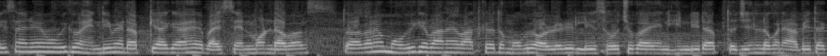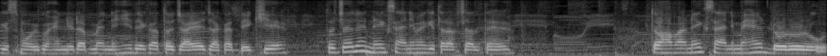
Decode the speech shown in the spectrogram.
इस एनिमे मूवी को हिंदी में डब किया गया है बाय सेनमोन डावर्स तो अगर हम मूवी के बारे में बात करें तो मूवी ऑलरेडी रिलीज़ हो चुका है इन हिंदी डब तो जिन लोगों ने अभी तक इस मूवी को हिंदी डब में नहीं देखा तो जाइए जाकर देखिए। तो चलिए नेक्स्ट एनिमे की तरफ़ चलते हैं। तो हमारा नेक्स्ट एनिमे है डोरोरू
